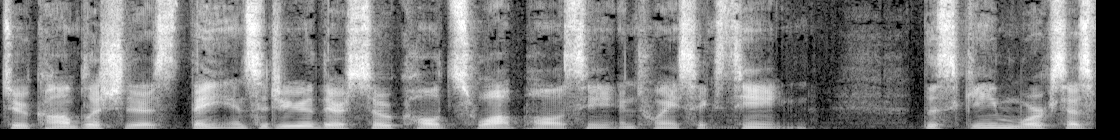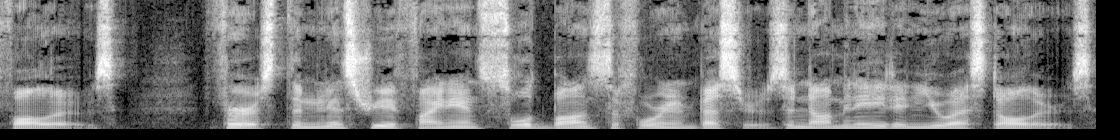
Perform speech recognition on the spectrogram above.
To accomplish this, they instituted their so called swap policy in 2016. The scheme works as follows. First, the Ministry of Finance sold bonds to foreign investors denominated in US dollars.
